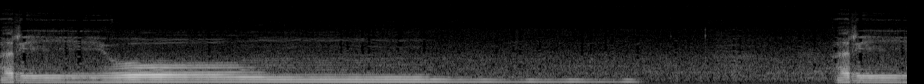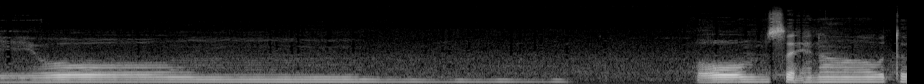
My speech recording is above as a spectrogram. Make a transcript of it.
हरि हरि ओम। सहनावतु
